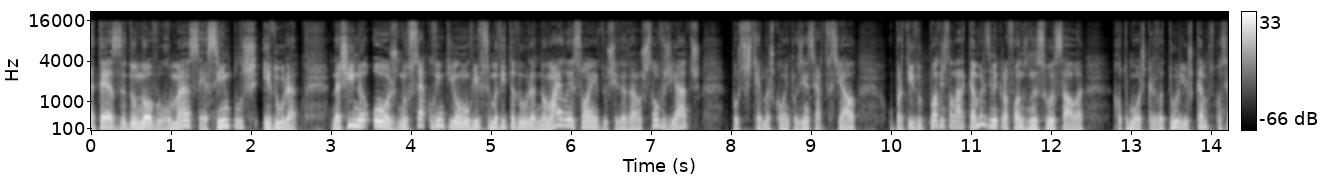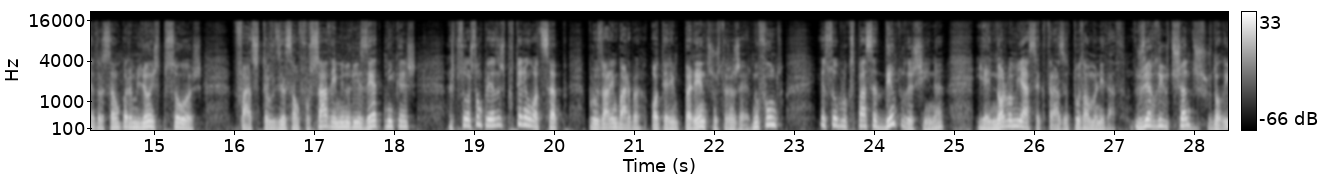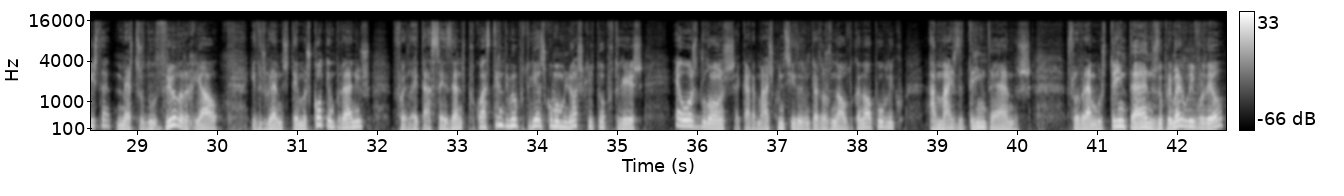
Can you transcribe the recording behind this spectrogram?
A tese do novo romance é simples e dura. Na China, hoje, no século XXI, vive-se uma ditadura. Não há eleições, os cidadãos são vigiados por sistemas com inteligência artificial. O partido pode instalar câmaras e microfones na sua sala. Retomou a escravatura e os campos de concentração para milhões de pessoas. Faz esterilização forçada em minorias étnicas. As pessoas são presas por terem WhatsApp, por usarem barba ou terem parentes no estrangeiro. No fundo, é sobre o que se passa dentro da China e a enorme ameaça que traz a toda a humanidade. José Rodrigues dos Santos, jornalista, mestre do thriller real e dos grandes temas contemporâneos, foi eleito há seis anos por quase 30 mil portugueses como o melhor escritor português é hoje, de longe, a cara mais conhecida de um telejornal do canal público há mais de 30 anos. Celebramos 30 anos do primeiro livro dele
